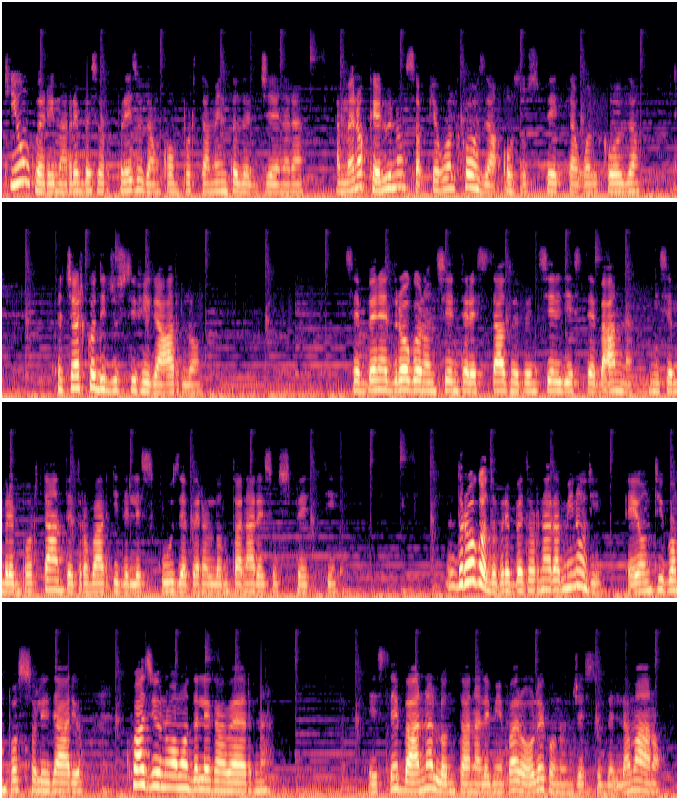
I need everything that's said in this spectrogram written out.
Chiunque rimarrebbe sorpreso da un comportamento del genere, a meno che lui non sappia qualcosa o sospetta qualcosa. E cerco di giustificarlo, Sebbene Drogo non sia interessato ai pensieri di Esteban, mi sembra importante trovargli delle scuse per allontanare i sospetti. Drogo dovrebbe tornare a minuti, è un tipo un po' solitario, quasi un uomo delle caverne. Esteban allontana le mie parole con un gesto della mano,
